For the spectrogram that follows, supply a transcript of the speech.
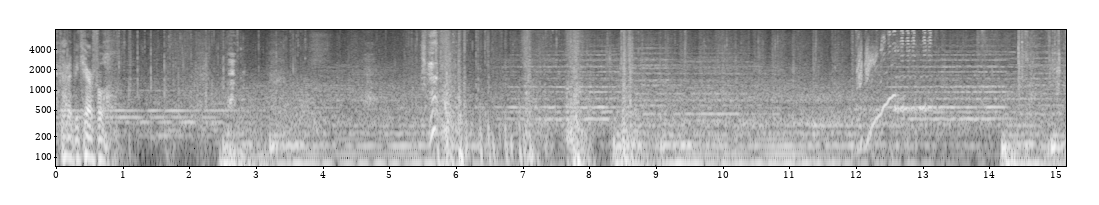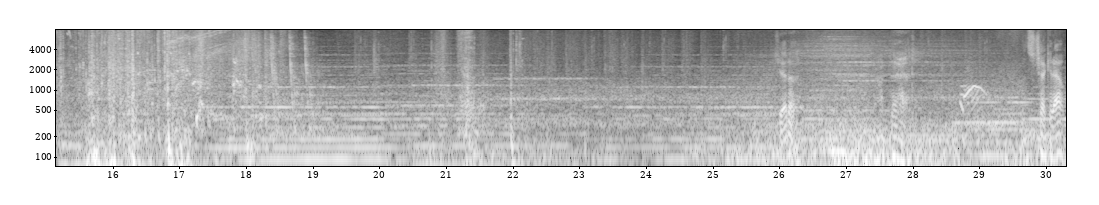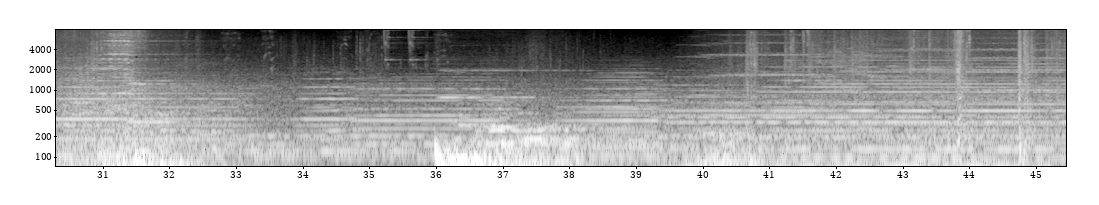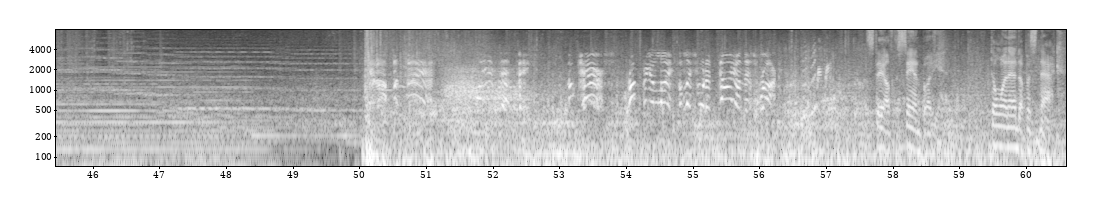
Gotta be careful. stay off the sand, buddy. Don't want to end up a snack.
